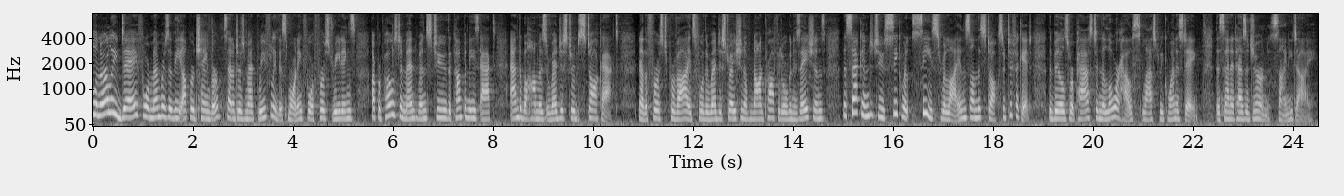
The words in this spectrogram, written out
Well, an early day for members of the upper chamber. Senators met briefly this morning for first readings of proposed amendments to the Companies Act and the Bahamas Registered Stock Act. Now, the first provides for the registration of nonprofit organizations, the second to cease reliance on the stock certificate. The bills were passed in the lower house last week Wednesday. The Senate has adjourned sine die.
